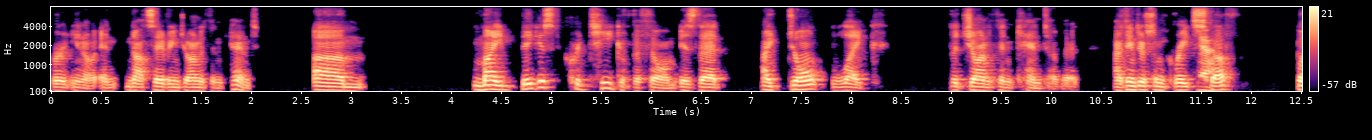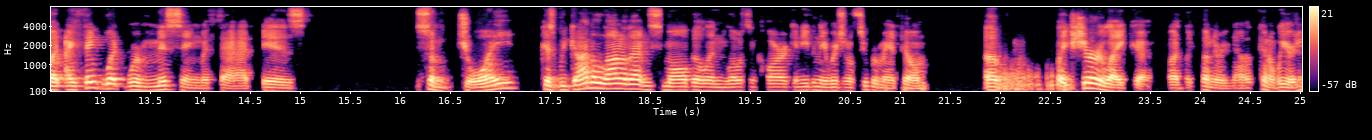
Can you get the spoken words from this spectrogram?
or you know and not saving Jonathan Kent. Um, my biggest critique of the film is that I don't like the Jonathan Kent of it. I think there's some great yeah. stuff, but I think what we're missing with that is some joy because we got a lot of that in Smallville and Lois and Clark and even the original Superman film. Of like, sure, like, uh, like thundering now. It's kind of weird.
